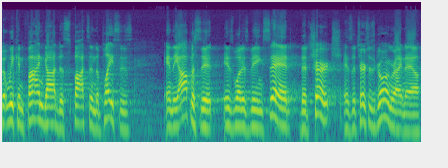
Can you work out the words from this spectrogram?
But we can find God to spots and to places and the opposite is what is being said. The church, as the church is growing right now,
